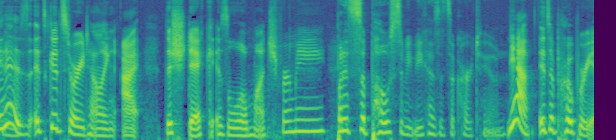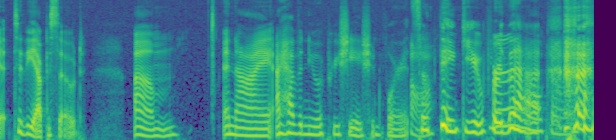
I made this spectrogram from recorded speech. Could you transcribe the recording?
It Yeah. is. It's good storytelling. I the shtick is a little much for me. but it's supposed to be because it's a cartoon. Yeah, it's appropriate to the episode. Um, and I I have a new appreciation for it. So thank you for You're that. welcome.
